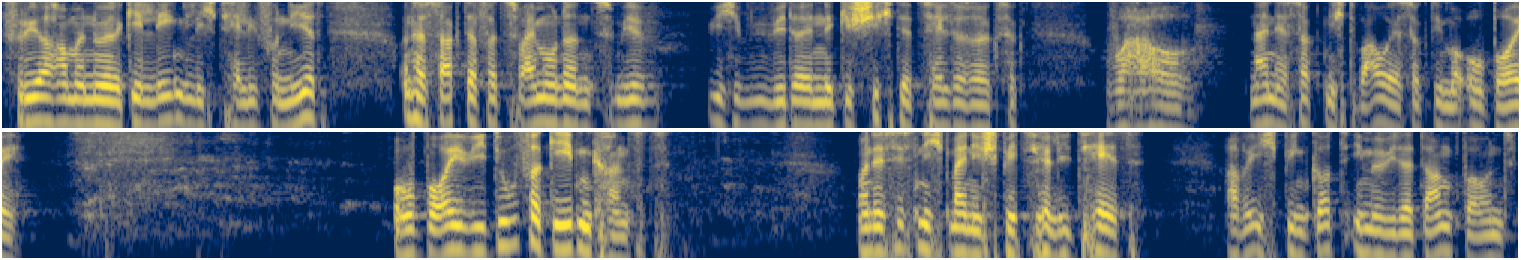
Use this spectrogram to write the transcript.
Früher haben wir nur gelegentlich telefoniert. Und er sagt er vor zwei Monaten zu mir, wie ich wieder eine Geschichte erzählt habe, hat er gesagt, wow. Nein, er sagt nicht wow, er sagt immer, oh boy. Oh boy, wie du vergeben kannst. Und es ist nicht meine Spezialität, aber ich bin Gott immer wieder dankbar. Und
